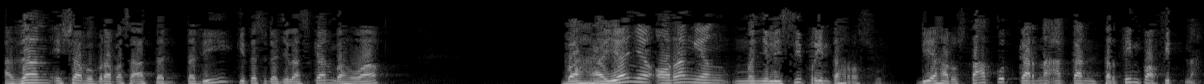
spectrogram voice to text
azan Isya beberapa saat tadi kita sudah jelaskan bahwa bahayanya orang yang menyelisih perintah Rasul. Dia harus takut karena akan tertimpa fitnah.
